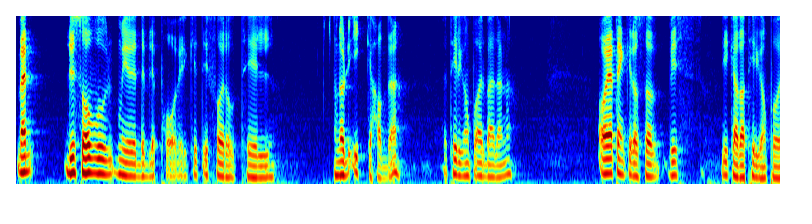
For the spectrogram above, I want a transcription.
Men du så hvor mye det ble påvirket i forhold til når du ikke hadde tilgang på arbeiderne. Og jeg tenker også, hvis vi ikke hadde hatt tilgang på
